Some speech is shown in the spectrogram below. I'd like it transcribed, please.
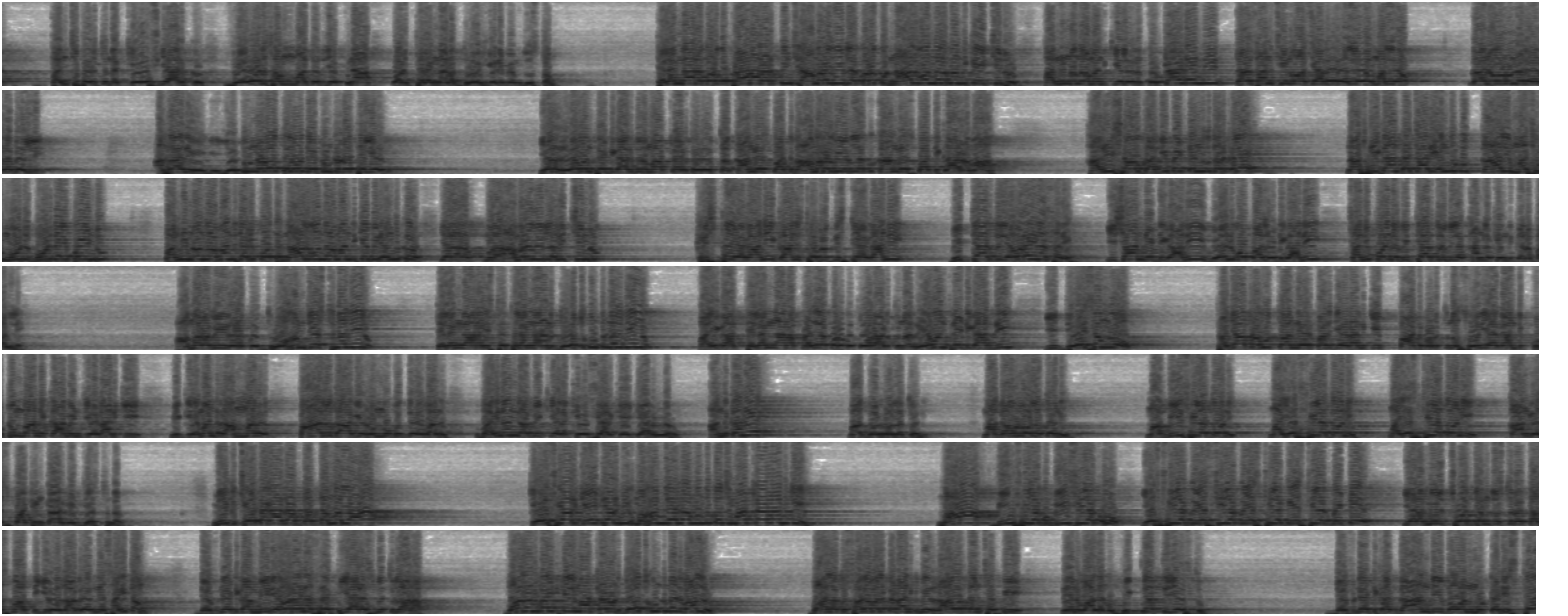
పంచిపెడుతున్న కేసీఆర్కు ఎవరు సమ్ మద్దతు చెప్పినా వాడు తెలంగాణ ద్రోహిగానే మేము చూస్తాం. తెలంగాణ కొరకు ప్రాణాలు అర్పించిన అమరవీరుల కొరకు నాలుగు వందల మందికే ఇచ్చిండ్రు. పన్నెండు వందల మందికి వెళ్ళిన కొట్లాడేంది తలసాని శ్రీనివాస్ యాదవ్ ఎల్లయో మల్లయో కానీ ఉన్నాడు ఎర్రబెల్లి. అసలు ఆయన ఎటున్నాడో తెలియదు ఎటుంటాడో తెలియదు. ఇలా రేవంత్ రెడ్డి గారి మీద మాట్లాడుతూ కాంగ్రెస్ పార్టీ అమరవీరులకు కాంగ్రెస్ పార్టీ కారణమా? హరీష్ రావుకు అగ్గిపెట్టేందుకు దొరకలే. నా శ్రీకాంతాచారి ఎందుకు కాలి మసి మూడి బూడిదైపోయిండు? పన్నెండు వందల మంది చనిపోతే నాలుగు వందల మందికే మీరు ఎందుకు ఇలా అమరవీరులను ఇచ్చిండ్రు? కృష్ణయ్య కానీ కానిస్టేబుల్ కృష్ణయ్య కానీ విద్యార్థులు ఎవరైనా సరే ఇషాన్ రెడ్డి కానీ వేణుగోపాల్ రెడ్డి కానీ చనిపోయిన విద్యార్థులు వీళ్ళ కండ్ల కింద కనపల్లే అమరవీరులకు ద్రోహం చేస్తున్న వీరు. తెలంగాణ ఇస్తే తెలంగాణను దోచుకుంటున్నది వీళ్ళు. పైగా తెలంగాణ ప్రజల కొరకు పోరాడుతున్న రేవంత్ రెడ్డి గారిని ఈ దేశంలో ప్రజాప్రభుత్వాన్ని ఏర్పాటు చేయడానికి పాటుపడుతున్న సోనియా గాంధీ కుటుంబాన్ని కామెంట్ చేయడానికి మీకు ఏమంటారు? అమ్మ పాలు తాగి రొమ్ము గుద్దే వ- వైనంగా మీకు కేసీఆర్ కేటీఆర్ ఉన్నారు. అందుకనే మా గొల్లోళ్ళతోని మా గౌన్లోళ్ళతోని మా బీసీలతోని మా ఎస్సీలతోని మా ఎస్టీలతోని కాంగ్రెస్ పార్టీని టార్గెట్ చేస్తున్నారు. మీకు చేత కాదా దద్దమ్మల్లా? కేసీఆర్ కేటీఆర్ మీకు ముఖం లేదా ముందుకొచ్చి మాట్లాడడానికి? మా బీసీలకు బీసీలకు ఎస్సీలకు ఎస్సీలకు ఎస్టీలకు ఎస్టీలకు పెట్టి ఇలా మీరు చోద్యం చూస్తున్నారు తస్మాత్ ఈ రోజు అవేర్నెస్ అయితం డెఫినెట్గా మీరు ఎవరైనా సరే టీఆర్ఎస్ మిత్రులారా వాళ్ళని బయటికి వెళ్ళి మాట్లాడడం దోచుకుంటున్నది వాళ్ళు. వాళ్ళకు సగవలకడానికి మీరు రావద్దని చెప్పి నేను వాళ్ళకు విజ్ఞప్తి చేస్తూ డెఫినెట్గా గాంధీ భవన్ ముట్టడిస్తే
